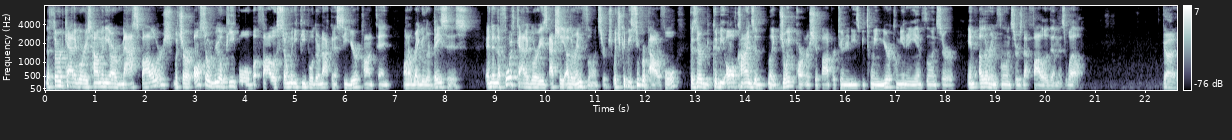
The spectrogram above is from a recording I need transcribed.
The third category is how many are mass followers, which are also real people, but follow so many people they're not going to see your content on a regular basis. And then the fourth category is actually other influencers, which could be super powerful because there could be all kinds of like joint partnership opportunities between your community influencer and other influencers that follow them as well. Got it.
